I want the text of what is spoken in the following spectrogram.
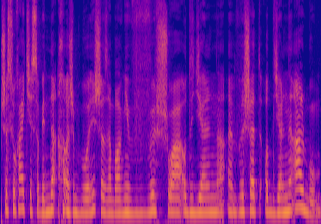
przesłuchajcie sobie, żeby było jeszcze zabawnie, wyszła oddzielna, wyszedł oddzielny album.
